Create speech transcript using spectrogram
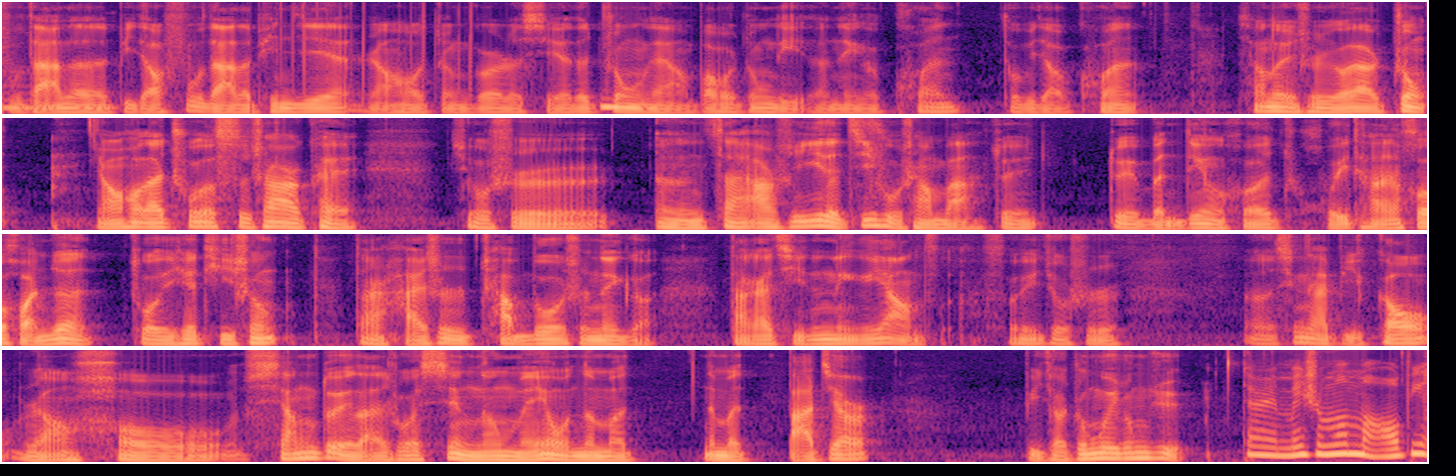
复杂的、比较复杂的拼接，然后整个的鞋的重量，包括中底的那个宽都比较宽，相对是有点重。然后后来出了四十二 K，就是嗯，在二十一的基础上吧，对。对稳定和回弹和缓震做了一些提升，但是还是差不多是那个大概齐的那个样子，所以就是呃性价比高，然后相对来说性能没有那么那么拔尖儿，比较中规中矩，但是也没什么毛病。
